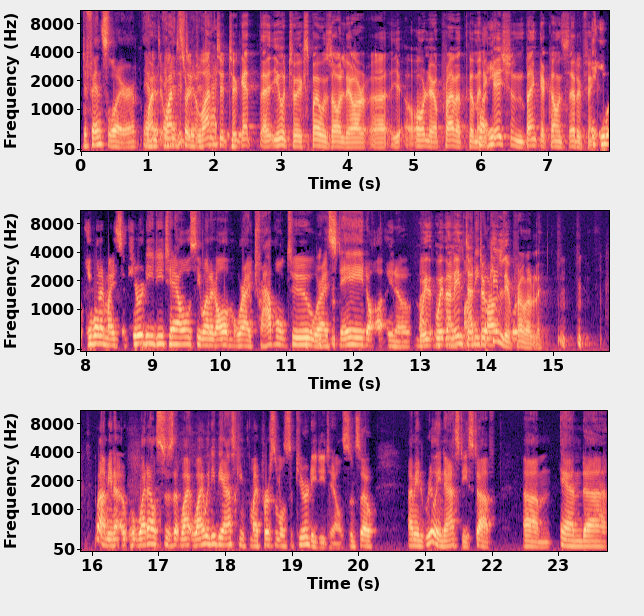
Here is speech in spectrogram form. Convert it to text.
defense lawyer. And, Want, and wanted, to, wanted to get uh, you to expose all your uh, all your private communication, well, he, bank accounts, everything. He, he, wanted my security details. He wanted all where I traveled to, where I stayed. You know, my, with, with an intent to kill you, probably. well, I mean, uh, what else is that? Why, why would he be asking for my personal security details? And so, I mean, really nasty stuff. Um, and uh,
